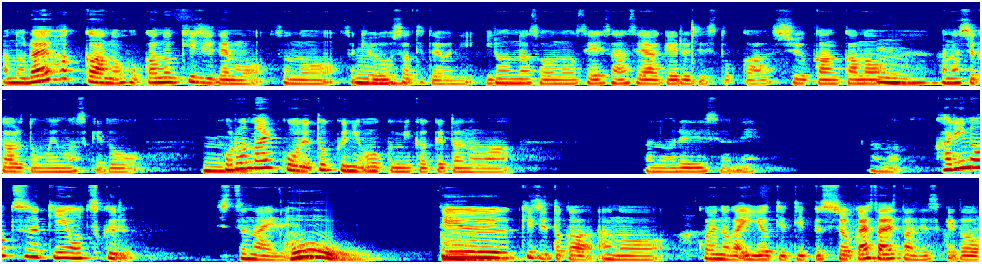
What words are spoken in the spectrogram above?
あのライフハッカーの他の記事でもその先ほどおっしゃってたように、いろんなその生産性上げるですとか習慣化のん話があると思いますけど、うんコロナ以降で特に多く見かけたのはあのあれですよね。あの仮の通勤を作る室内でっていう記事とか、あのこういうのがいいよっていう tips 紹介されてたんですけど。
